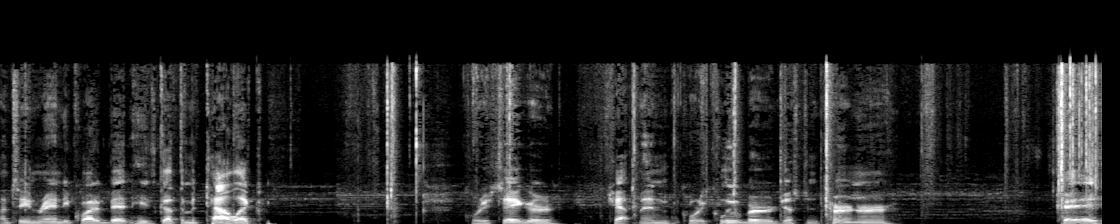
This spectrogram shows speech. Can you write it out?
I've seen Randy quite a bit. He's got the metallic. Corey Seager, Chapman, Corey Kluber, Justin Turner. Okay.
